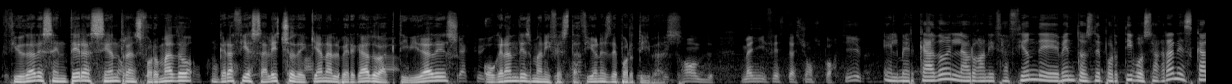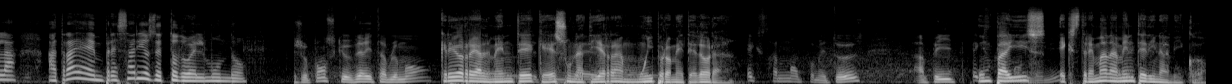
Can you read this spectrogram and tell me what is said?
Ciudades enteras se han transformado gracias al hecho de que han albergado actividades o grandes manifestaciones deportivas. El mercado en la organización de eventos deportivos a gran escala atrae a empresarios de todo el mundo. Creo realmente que es una tierra muy prometedora, un país extremadamente dinámico,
